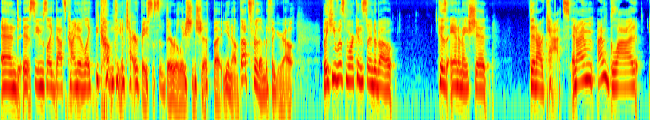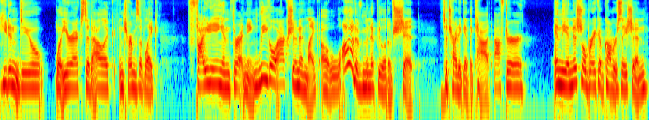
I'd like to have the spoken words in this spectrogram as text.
And it seems like that's kind of like become the entire basis of their relationship. But, you know, that's for them to figure out. But he was more concerned about his anime shit than our cats. And I'm I'm glad he didn't do what your ex did, Alec, in terms of like fighting and threatening legal action and like a lot of manipulative shit to try to get the cat after in the initial breakup conversation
